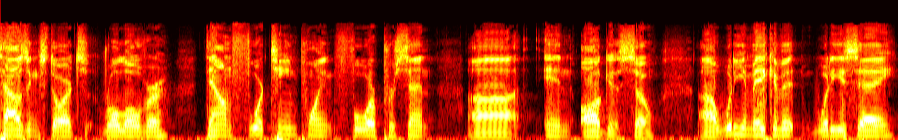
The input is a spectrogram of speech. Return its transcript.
housing starts roll over down 14.4% uh, in August. So uh, what do you make of it? What do you say?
